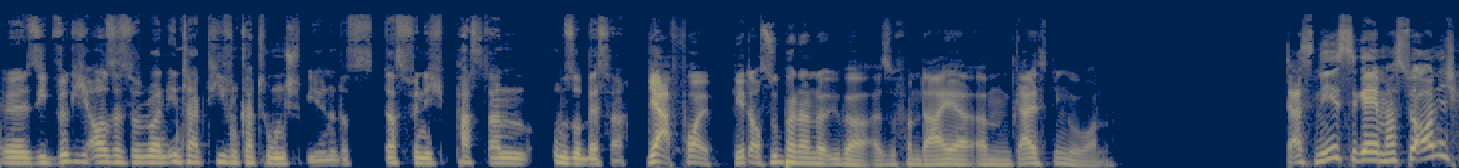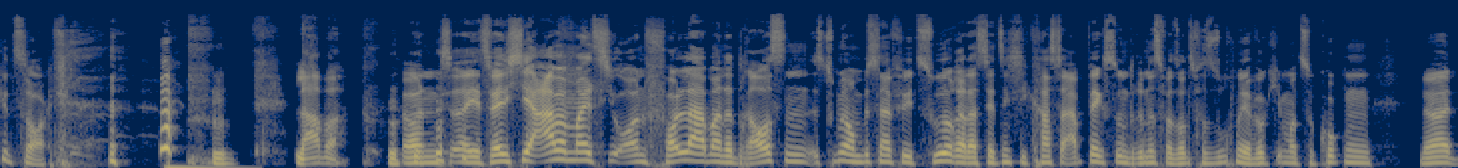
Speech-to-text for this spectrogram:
äh, sieht wirklich aus, als würde man einen interaktiven Cartoon spielen. Und das, das finde ich, passt dann umso besser. Ja, voll. Geht auch super einander über. Also von daher, ähm, geiles Ding geworden. Das nächste Game hast du auch nicht gezockt. Laber. Und äh, jetzt werde ich dir abermals die Ohren voll labern da draußen. Es tut mir auch ein bisschen für die Zuhörer, dass jetzt nicht die krasse Abwechslung drin ist, weil sonst versuchen wir ja wirklich immer zu gucken, ne,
